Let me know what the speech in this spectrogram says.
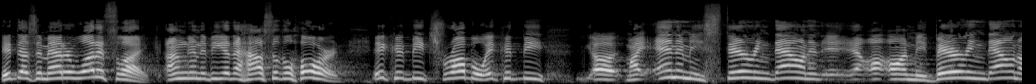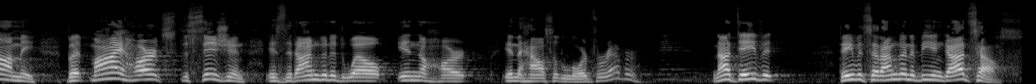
It doesn't matter what it's like. I'm going to be in the house of the Lord. It could be trouble. It could be uh, my enemies staring down uh, on me, bearing down on me. But my heart's decision is that I'm going to dwell in the heart, in the house of the Lord forever. Not David. David said, I'm going to be in God's house.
